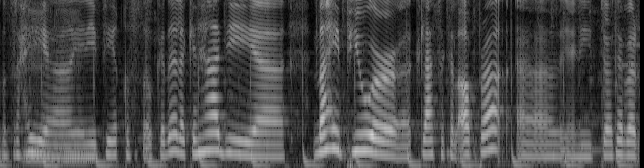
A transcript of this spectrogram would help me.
مسرحية. يعني في قصة وكذا لكن هذه آه، ما هي pure classical opera يعني تعتبر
